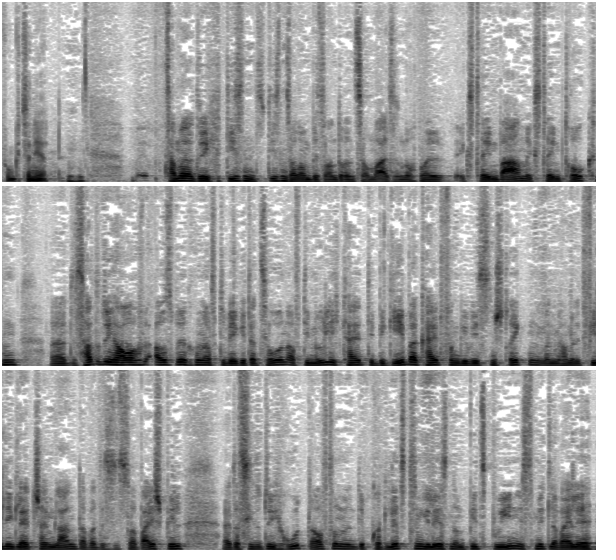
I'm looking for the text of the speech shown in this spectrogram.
funktioniert. Mhm. Jetzt haben wir natürlich diesen, diesen Sommer einen besonderen Sommer, also nochmal extrem warm, extrem trocken. Äh, das hat natürlich auch Auswirkungen auf die Vegetation, auf die Möglichkeit, die Begehbarkeit von gewissen Strecken. Meine, wir haben nicht viele Gletscher im Land, aber das ist so ein Beispiel, äh, dass sich natürlich Routen auftun. Ich habe gerade letztens gelesen, am Pitzbuin ist mittlerweile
